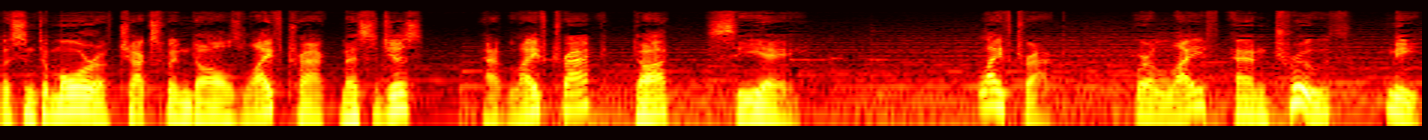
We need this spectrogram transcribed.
Listen to more of Chuck Swindoll's LifeTrac messages at lifetrac.ca. LifeTrac, where life and truth meet.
